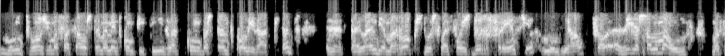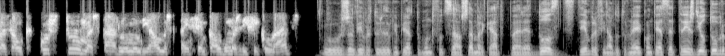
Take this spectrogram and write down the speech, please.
muito bons e uma seleção extremamente competitiva, com bastante qualidade. Portanto, Tailândia, Marrocos, duas seleções de referência mundial. As Ilhas Salomão, uma seleção que costuma estar no Mundial, mas que tem sempre algumas dificuldades. O jogo de abertura do Campeonato do Mundo de Futsal está marcado para 12 de setembro. A final do torneio acontece a 3 de outubro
